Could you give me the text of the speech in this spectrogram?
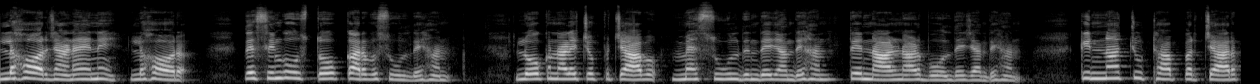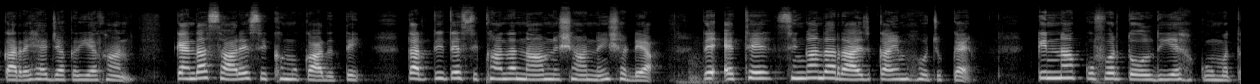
ਲਾਹੌਰ ਜਾਣਾ ਇਹਨੇ, ਲਾਹੌਰ। ਤੇ ਸਿੰਘ ਉਸ ਤੋਂ ਕਰ ਵਸੂਲਦੇ ਹਨ। ਲੋਕ ਨਾਲੇ ਚੁੱਪਚਾਪ ਮਹਿਸੂਲ ਦਿੰਦੇ ਜਾਂਦੇ ਹਨ ਤੇ ਨਾਲ-ਨਾਲ ਬੋਲਦੇ ਜਾਂਦੇ ਹਨ। ਕਿੰਨਾ ਝੂਠਾ ਪ੍ਰਚਾਰ ਕਰ ਰਿਹਾ ਜ਼ਕਰੀਆ ਖਾਨ। ਕਹਿੰਦਾ, ਸਾਰੇ ਸਿੱਖ ਮੁਕਾ ਦਿੱਤੇ। ਧਰਤੀ ਤੇ ਸਿੱਖਾਂ ਦਾ ਨਾਮ ਨਿਸ਼ਾਨ ਨਹੀਂ ਛੱਡਿਆ। ਤੇ ਇੱਥੇ ਸਿੰਘਾਂ ਦਾ ਰਾਜ ਕਾਇਮ ਹੋ ਚੁੱਕਾ ਹੈ। ਕਿੰਨਾ ਕੁਫਰ ਤੋਲਦੀ ਹੈ ਹਕੂਮਤ।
